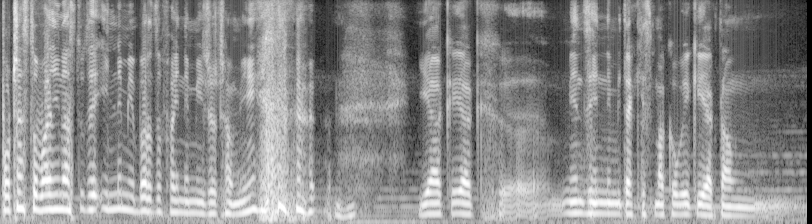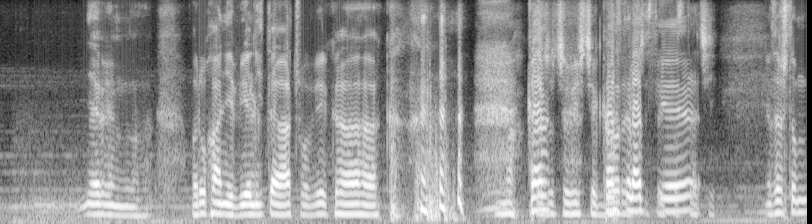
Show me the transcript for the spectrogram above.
poczęstowali nas tutaj innymi bardzo fajnymi rzeczami. jak, jak e, między innymi takie smakołyki, jak tam nie wiem, ruchanie wielita człowieka. No, Ka- rzeczywiście w czystej kastracje- postaci. Zresztą e,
